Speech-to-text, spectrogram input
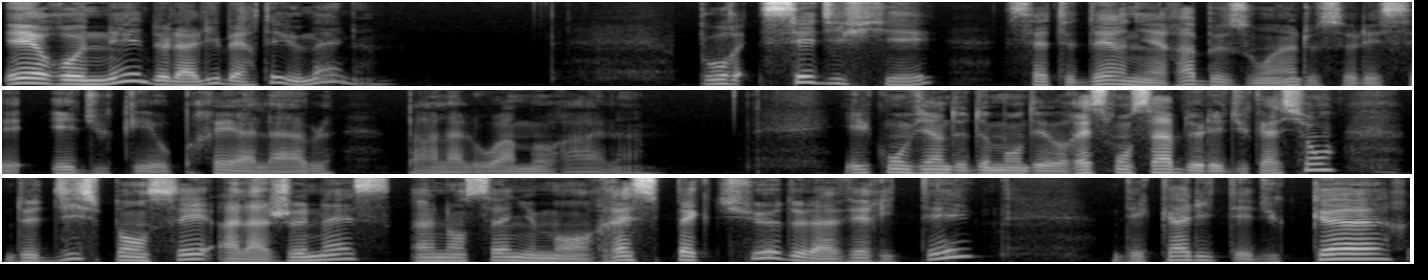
erronée de la liberté humaine. Pour s'édifier, cette dernière a besoin de se laisser éduquer au préalable par la loi morale. Il convient de demander aux responsables de l'éducation de dispenser à la jeunesse un enseignement respectueux de la vérité, des qualités du cœur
